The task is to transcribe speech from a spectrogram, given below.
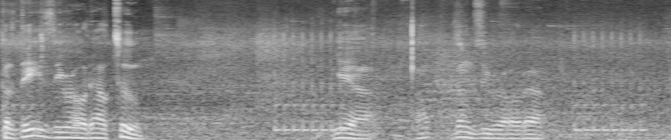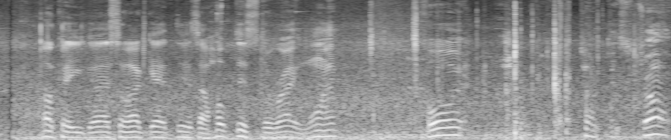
Cause these zeroed out too. Yeah, them zeroed out. Okay, you guys, so I got this. I hope this is the right one. Ford. Pump this trunk.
